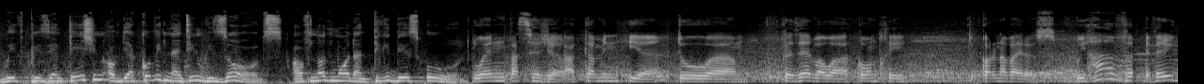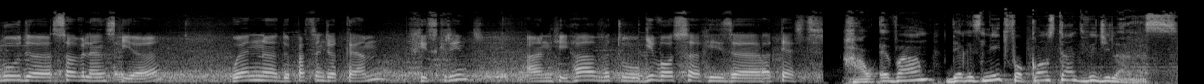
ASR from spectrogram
with presentation of their COVID-19 results of not more than three days old. When passengers are coming here to um, preserve our country, coronavirus. We have a very good uh, surveillance here. When uh, the passenger comes, he's screened and he have to give us uh, his test. However, there is need for constant vigilance.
